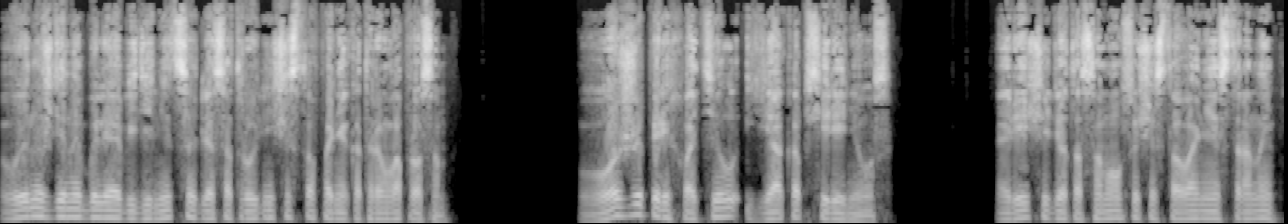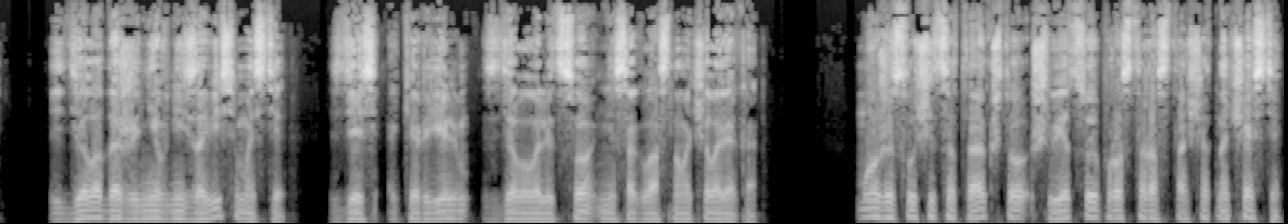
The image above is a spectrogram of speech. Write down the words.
вынуждены были объединиться для сотрудничества по некоторым вопросам. Вожжи перехватил Якоб Сирениус. Речь идет о самом существовании страны, и дело даже не в независимости, здесь Акерьельм сделала лицо несогласного человека. Может случиться так, что Швецию просто растащат на части.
